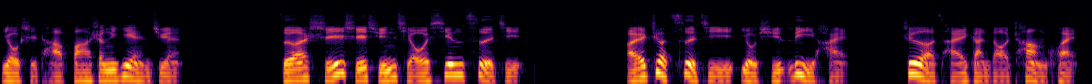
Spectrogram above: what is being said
又使他发生厌倦。则时时寻求新刺激，而这刺激又需厉害，这才感到畅快。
